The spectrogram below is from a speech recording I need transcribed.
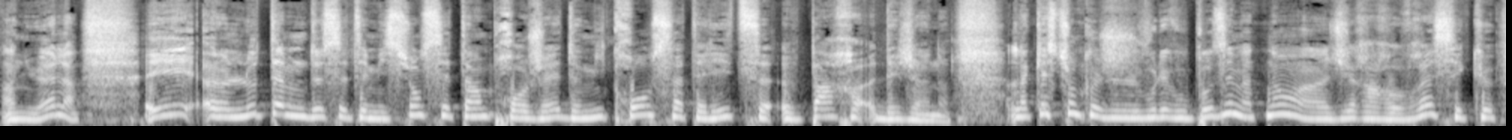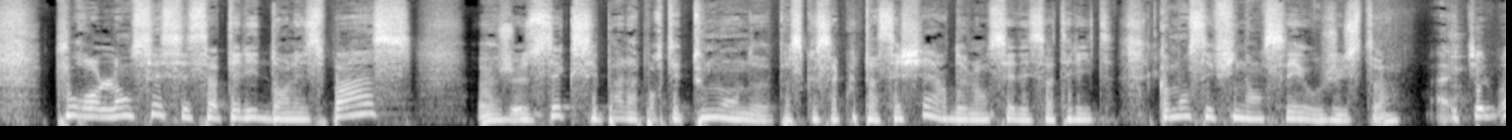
annuel. Et euh, le thème de cette émission, c'est un projet de micro-satellites euh, par des jeunes. La question que je voulais vous poser maintenant, euh, Gérard Auvray, c'est que pour lancer ces satellites dans l'espace, euh, je sais que c'est pas à la portée de tout le monde parce que ça coûte assez cher de lancer des satellites. Comment c'est financé au juste Actuellement,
